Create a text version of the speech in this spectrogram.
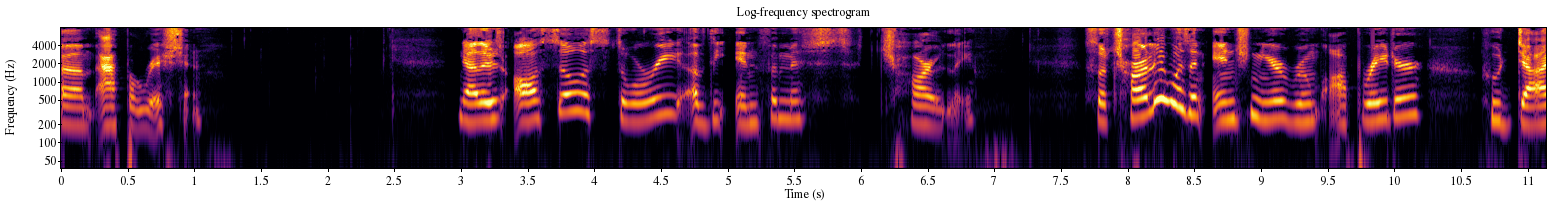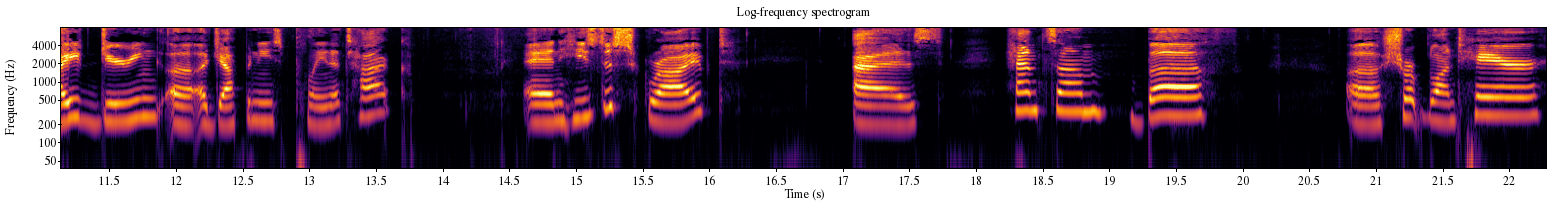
um, apparition. Now, there's also a story of the infamous Charlie. So, Charlie was an engineer room operator who died during a, a Japanese plane attack. And he's described as handsome, buff, uh, short blonde hair,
